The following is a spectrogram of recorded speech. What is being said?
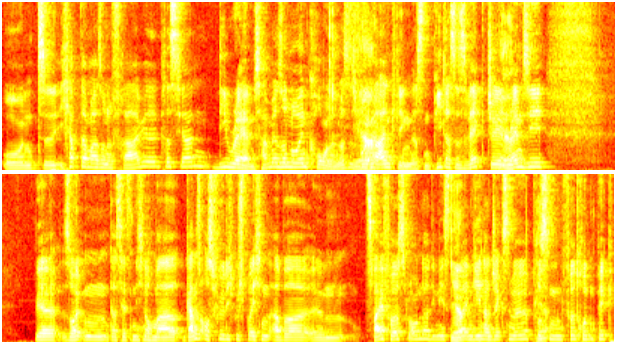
Und äh, ich habe da mal so eine Frage, Christian. Die Rams haben ja so einen neuen Corner. Du hast es Ja. vorhin mal anklingen lassen. Peters ist weg, Jalen Ja. Ramsey. Wir sollten das jetzt nicht nochmal ganz ausführlich besprechen, aber ähm, zwei First-Rounder, die nächsten Ja. beiden gehen an Jacksonville, plus ein Viertrunden-Pick.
